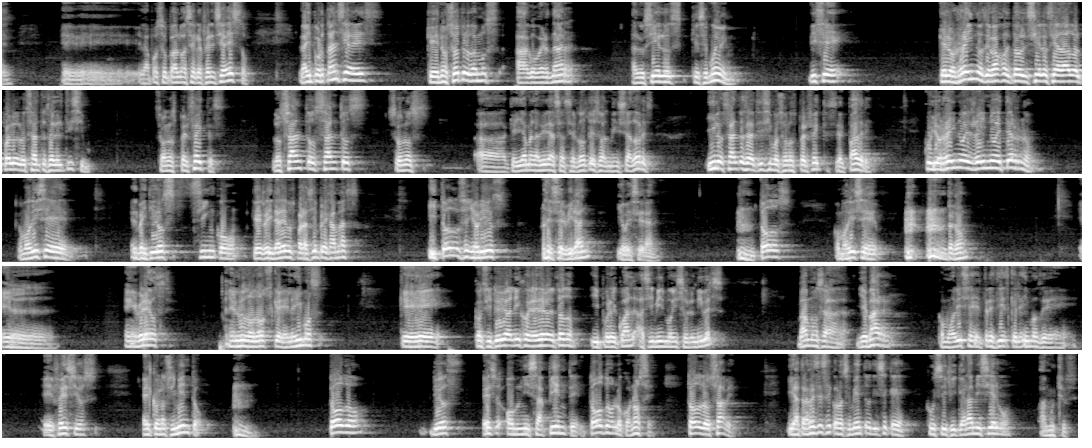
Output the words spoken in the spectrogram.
Eh, el apóstol Pablo hace referencia a esto. La importancia es que nosotros vamos a gobernar a los cielos que se mueven. Dice que los reinos debajo de todo el cielo se ha dado al pueblo de los santos del Altísimo. Son los perfectos. Los santos, santos, son los uh, que llaman la Biblia sacerdotes o administradores. Y los santos del Altísimo son los perfectos, el Padre, cuyo reino es reino eterno. Como dice el 22.5, que reinaremos para siempre jamás. Y todos los señoríos le servirán y obedecerán. Todos, como dice, perdón, el, en Hebreos, en el 1.2 que leímos, que constituyó al Hijo heredero de todo y por el cual asimismo hizo el universo. Vamos a llevar, como dice el 3.10 que leímos de Efesios, el conocimiento. Todo Dios es omnisapiente, todo lo conoce, todo lo sabe. Y a través de ese conocimiento dice que justificará a mi siervo a muchos.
